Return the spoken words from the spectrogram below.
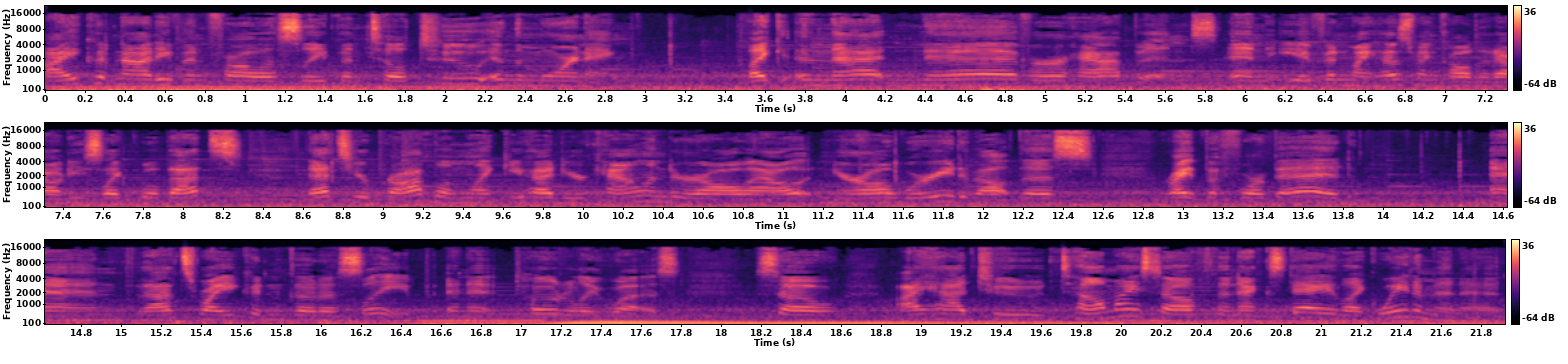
I could not even fall asleep until two in the morning. Like, and that never happens. And even my husband called it out. He's like, "Well, that's that's your problem. Like, you had your calendar all out, and you're all worried about this right before bed, and that's why you couldn't go to sleep." And it totally was. So I had to tell myself the next day, like, "Wait a minute,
